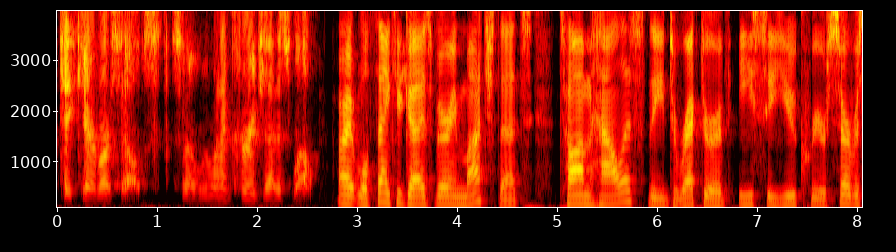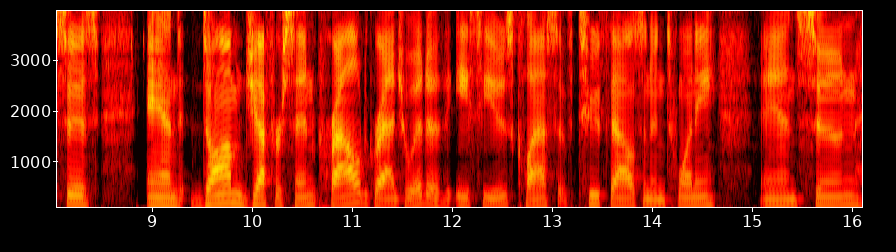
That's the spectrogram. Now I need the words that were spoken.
take care of ourselves. So we want to encourage that as well. All right. Well, thank you guys very much. That's Tom Hallis, the director of ECU Career Services, and Dom Jefferson, proud graduate of ECU's class of 2020, and soon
